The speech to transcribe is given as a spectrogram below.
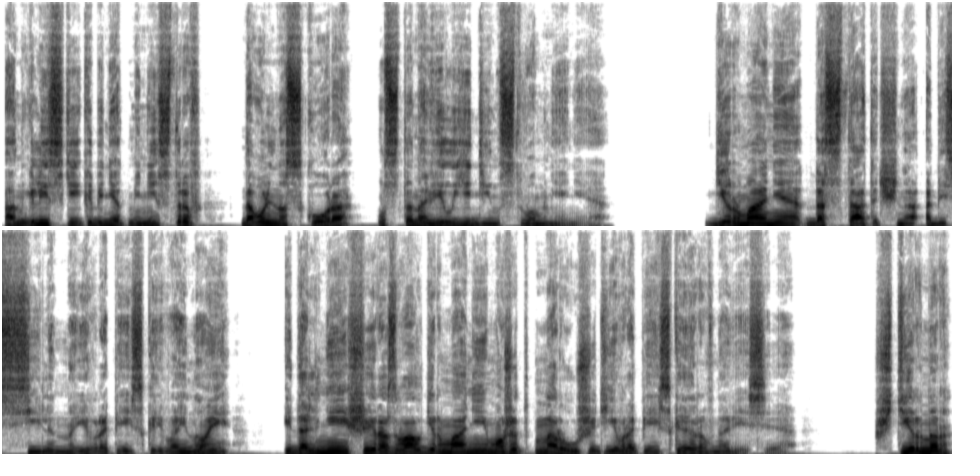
Английский кабинет министров довольно скоро установил единство мнения. Германия достаточно обессилена европейской войной, и дальнейший развал Германии может нарушить европейское равновесие. Штирнер,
